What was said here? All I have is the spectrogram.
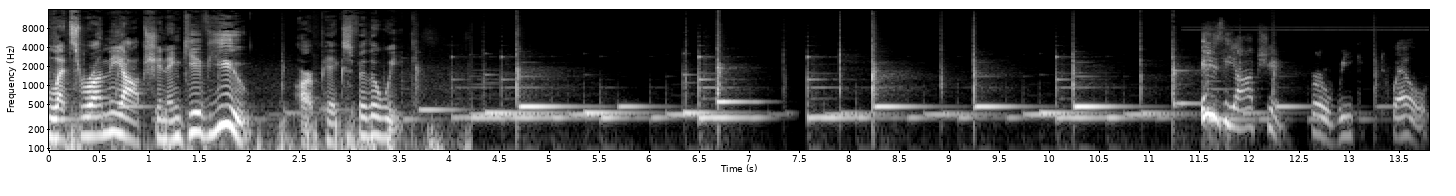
Let's run the option and give you our picks for the week. It is the option for week 12.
